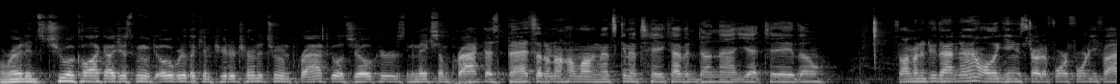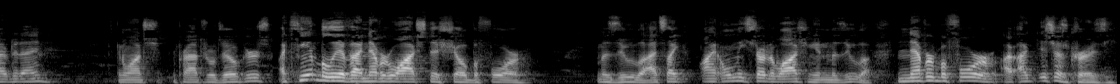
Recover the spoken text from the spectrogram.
All right, it's 2 o'clock. I just moved over to the computer, turned it to Impractical Jokers. Gonna make some practice bets. I don't know how long that's gonna take. Haven't done that yet today, though. So I'm gonna do that now. All the games start at 4.45 today. Gonna watch Practical Jokers. I can't believe I never watched this show before Missoula. It's like I only started watching it in Missoula. Never before. I, I, it's just crazy.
